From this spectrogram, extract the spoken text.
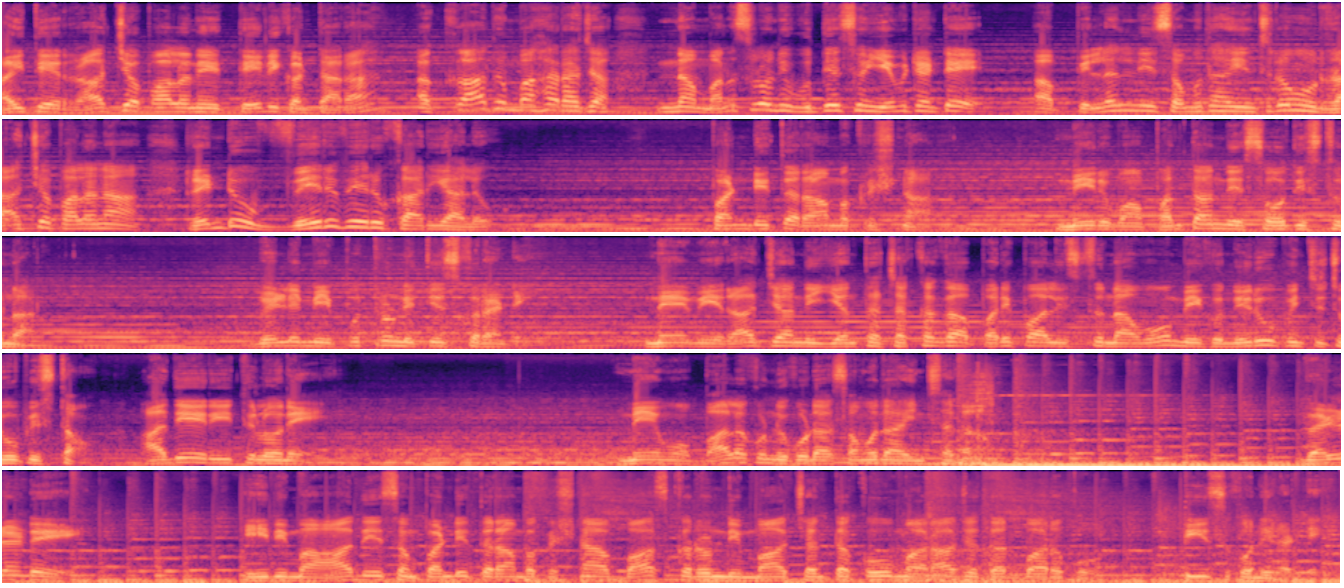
అయితే రాజ్యపాలనే తేలికంటారా అ, కాదు మహారాజా నా మనసులోని ఉద్దేశం ఏమిటంటే ఆ పిల్లల్ని సముదాయించడం రాజ్యపాలన రెండు వేరువేరు కార్యాలు. పండిత రామకృష్ణ మీరు మా పంతాన్ని శోధిస్తున్నారు. వెళ్ళి మీ పుత్రుణ్ణి తీసుకురండి. మేము ఈ రాజ్యాన్ని ఎంత చక్కగా పరిపాలిస్తున్నామో మీకు నిరూపించి చూపిస్తాం. అదే రీతిలోనే మేము బాలకుణ్ణి కూడా సముదాయించగలం. వెళ్ళండి. ఇది మా ఆదేశం పండిత రామకృష్ణ భాస్కరుణ్ణి మా చెంతకు మా రాజదర్బారుకు తీసుకొని రండి.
